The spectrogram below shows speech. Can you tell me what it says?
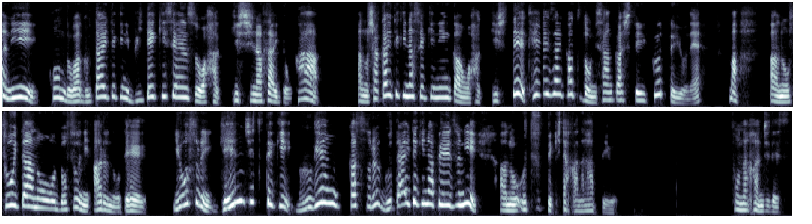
らに、今度は具体的に美的センスを発揮しなさいとか、あの、社会的な責任感を発揮して、経済活動に参加していくっていうね。まあ、あの、そういったあの、度数にあるので、要するに現実的、具現化する具体的なフェーズに、あの、移ってきたかなっていう。そんな感じです。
